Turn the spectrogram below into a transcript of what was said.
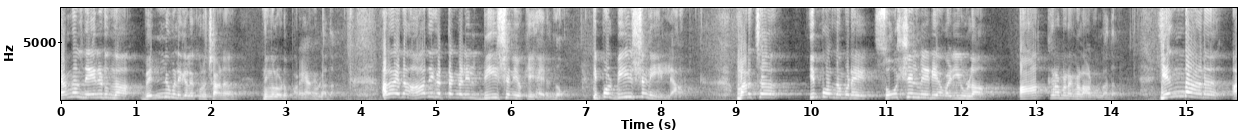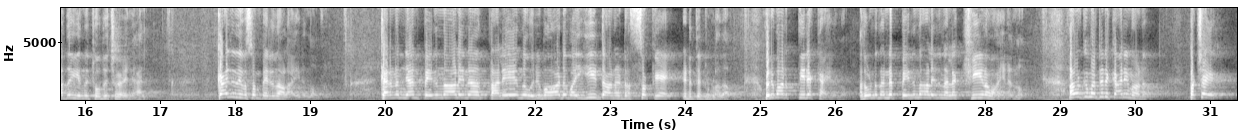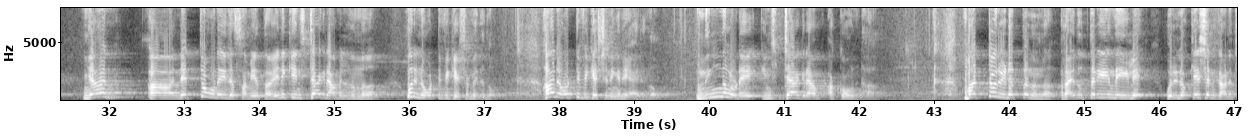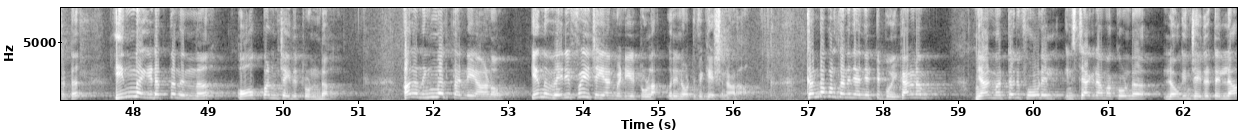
ഞങ്ങൾ നേരിടുന്ന വെല്ലുവിളികളെ കുറിച്ചാണ് നിങ്ങളോട് പറയാനുള്ളത്. അതായത് ആദ്യഘട്ടങ്ങളിൽ ഭീഷണിയൊക്കെ ആയിരുന്നു ഇപ്പോൾ ഭീഷണിയില്ല. മറിച്ച് ഇപ്പോൾ നമ്മുടെ സോഷ്യൽ മീഡിയ വഴിയുള്ള ആക്രമണങ്ങളാണുള്ളത്. എന്താണ് അത് എന്ന് ചോദിച്ചു കഴിഞ്ഞാൽ കഴിഞ്ഞ ദിവസം പെരുന്നാളായിരുന്നു. കാരണം ഞാൻ പെരുന്നാളിന് തലേന്ന് ഒരുപാട് വൈകിട്ടാണ് ഡ്രസ്സൊക്കെ എടുത്തിട്ടുള്ളത്. ഒരുപാട് തിരക്കായിരുന്നു. അതുകൊണ്ട് തന്നെ പെരുന്നാളിന് നല്ല ക്ഷീണമായിരുന്നു. അതൊക്കെ മറ്റൊരു കാര്യമാണ്. പക്ഷേ ഞാൻ നെറ്റ് ഓൺ ചെയ്ത സമയത്ത് എനിക്ക് ഇൻസ്റ്റാഗ്രാമിൽ നിന്ന് ഒരു നോട്ടിഫിക്കേഷൻ വരുന്നു. ആ നോട്ടിഫിക്കേഷൻ ഇങ്ങനെയായിരുന്നു. നിങ്ങളുടെ ഇൻസ്റ്റാഗ്രാം അക്കൗണ്ട് മറ്റൊരിടത്ത് നിന്ന് അതായത് ഉത്തരേന്ത്യയിലെ ഒരു ലൊക്കേഷൻ കാണിച്ചിട്ട് ഇന്ന ഇടത്ത് നിന്ന് ഓപ്പൺ ചെയ്തിട്ടുണ്ട്. അത് നിങ്ങൾ തന്നെയാണോ എന്ന് വെരിഫൈ ചെയ്യാൻ വേണ്ടിയിട്ടുള്ള ഒരു നോട്ടിഫിക്കേഷനാണ് കണ്ടപ്പോൾ തന്നെ ഞാൻ ഞെട്ടിപ്പോയി. കാരണം ഞാൻ മറ്റൊരു ഫോണിൽ ഇൻസ്റ്റാഗ്രാം അക്കൗണ്ട് ലോഗിൻ ചെയ്തിട്ടില്ല.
